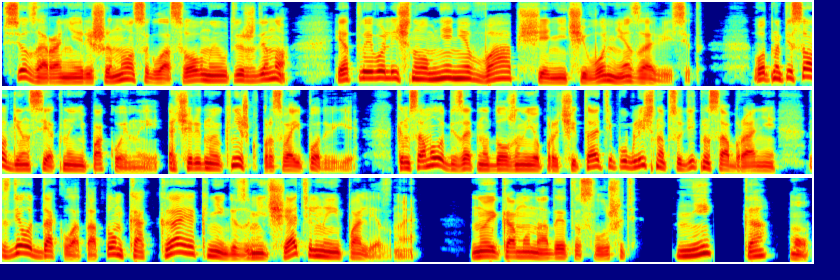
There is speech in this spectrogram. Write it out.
Все заранее решено, согласовано и утверждено, и от твоего личного мнения вообще ничего не зависит. Вот написал генсек ныне покойный очередную книжку про свои подвиги. Комсомол обязательно должен ее прочитать и публично обсудить на собрании, сделать доклад о том, какая книга замечательная и полезная. Ну и кому надо это слушать? Никому.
